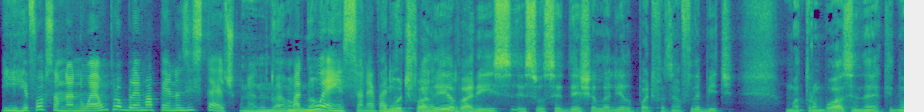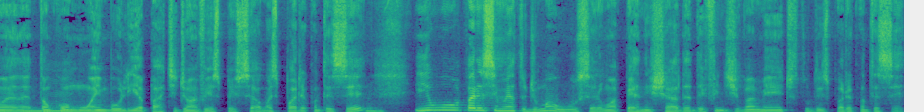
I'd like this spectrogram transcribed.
E reforçando, né? não é um problema apenas estético, né? É não, é uma não. doença, né? Variz... Como eu te falei, é a variz, se você deixa ela ali, ela pode fazer uma flebite, uma trombose, né? Que não é, uhum. tão comum a embolia a partir de uma veia especial, mas pode acontecer. Uhum. E o aparecimento de uma úlcera, uma perna inchada definitivamente, tudo isso pode acontecer.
